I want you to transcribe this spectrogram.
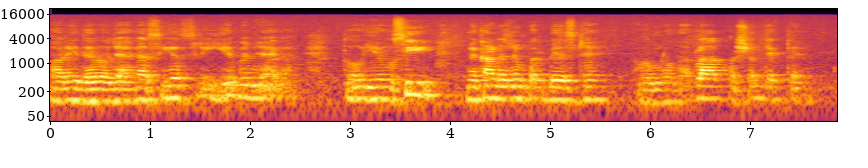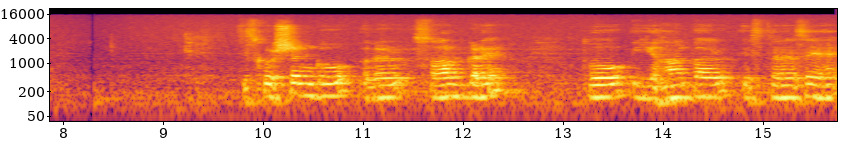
और इधर हो जाएगा सी एच थ्री ये बन जाएगा। तो ये उसी मेकानिज्म पर बेस्ड है। हम लोग अगला क्वेश्चन देखते हैं। इस क्वेश्चन को अगर सॉल्व करें तो यहाँ पर इस तरह से है।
